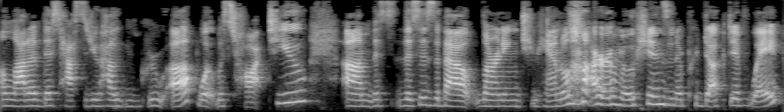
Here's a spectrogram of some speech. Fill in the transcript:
A lot of this has to do how you grew up, what was taught to you. Um, this this is about learning to handle our emotions in a productive way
